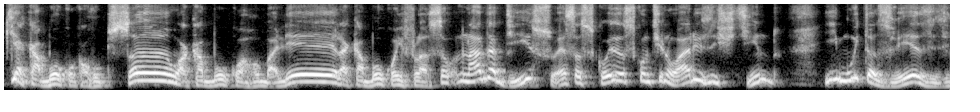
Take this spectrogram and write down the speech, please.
que acabou com a corrupção, acabou com a roubalheira, acabou com a inflação. Nada disso. Essas coisas continuaram existindo. E muitas vezes,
